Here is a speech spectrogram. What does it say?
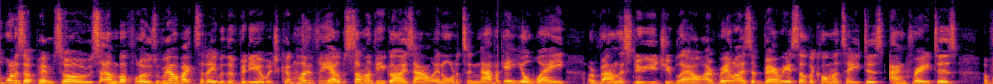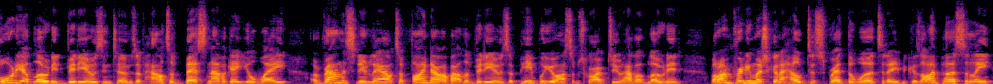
what is up Pimptos and Buffaloes, we are back today with a video which can hopefully help some of you guys out in order to navigate your way around this new YouTube layout. I realise that various other commentators and creators have already uploaded videos in terms of how to best navigate your way around this new layout to find out about the videos that people you are subscribed to have uploaded, but I'm pretty much going to help to spread the word today because I personally,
